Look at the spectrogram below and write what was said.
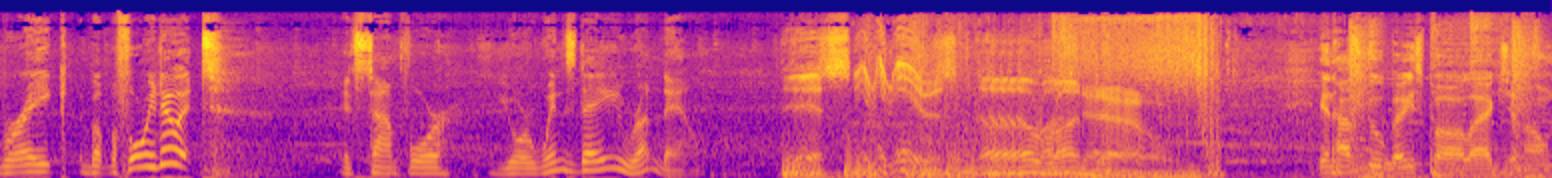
break, but before we do it, it's time for your Wednesday rundown. This is the rundown. in high school baseball action on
